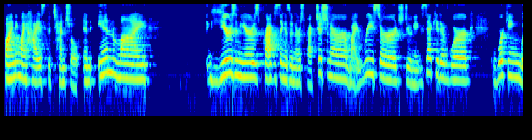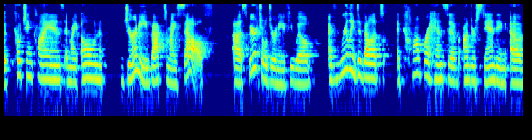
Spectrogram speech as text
finding my highest potential. And in my years and years practicing as a nurse practitioner, my research, doing executive work, working with coaching clients, and my own journey back to myself, uh, spiritual journey, if you will, I've really developed a comprehensive understanding of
